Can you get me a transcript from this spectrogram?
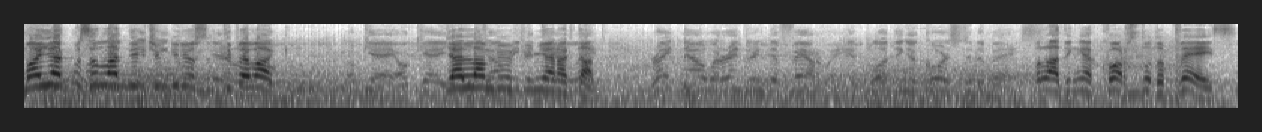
Manyak mısın lan ne biçim gülüyorsun tipe bak. Gel lan bir öpeyim yanaktan. Right now we're entering the fairway and plotting a course to the base. Flooding a course to the base.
